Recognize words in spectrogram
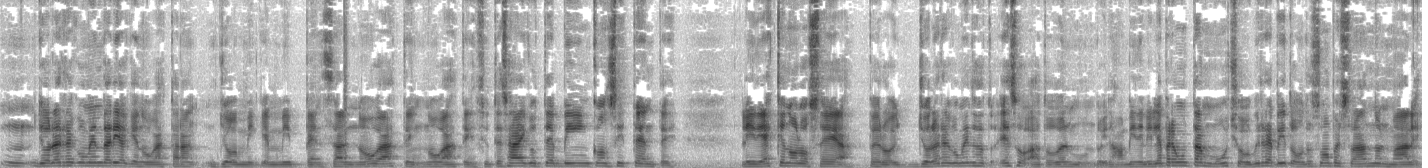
yo les recomendaría que no gastaran, yo en mi, en mi pensar, no gasten, no gasten. Si usted sabe que usted es bien inconsistente, la idea es que no lo sea, pero yo le recomiendo eso a todo el mundo. Y las y le preguntan mucho, y repito, nosotros somos personas normales.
